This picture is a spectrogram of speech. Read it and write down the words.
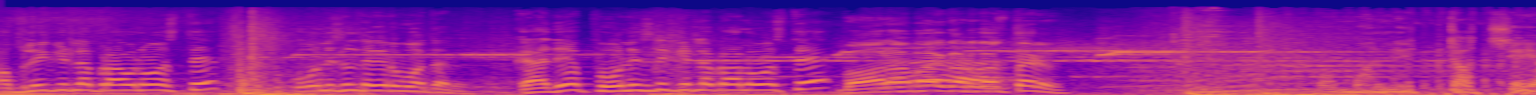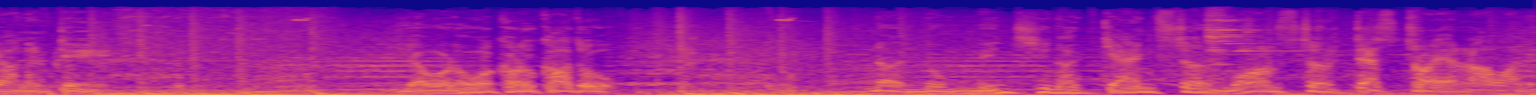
public ఇట్లా ప్రాబ్లం వస్తే పోలీసుల దగ్గర పోతారు. అదే పోలీసులకి ఇట్లా ప్రాబ్లం వస్తే వస్తారు. మమ్మల్ని టచ్ చేయాలంటే ఎవడో ఒకడు కాదు. నన్ను మించిన గ్యాంగ్స్టర్ మాన్స్టర్ డెస్ట్రాయర్ రావాలి.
